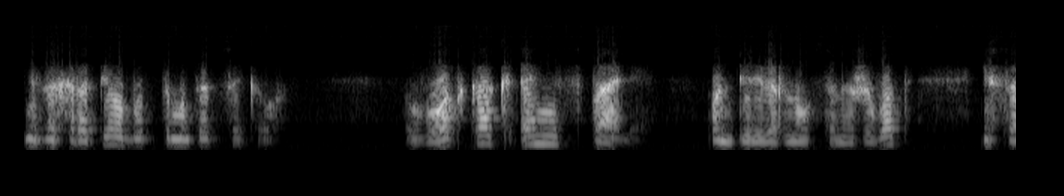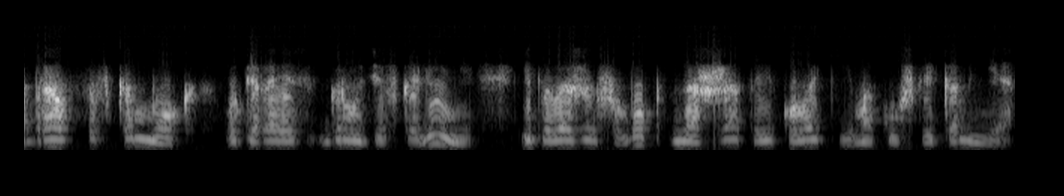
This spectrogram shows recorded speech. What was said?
и захрапел, будто мотоцикл. Вот как они спали. Он перевернулся на живот и собрался в комок, упираясь грудью в колени и положив лоб на сжатые кулаки макушкой ко мне.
